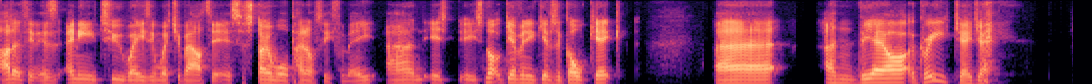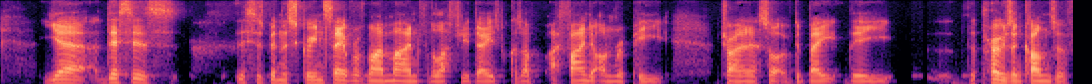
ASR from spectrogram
I don't think there's any two ways in which about it. It's a stonewall penalty for me, and it's it's not given. He gives a goal kick, uh, and VAR agree. JJ. Yeah, this is this has been the screensaver of my mind for the last few days because I I find it on repeat, trying to sort of debate the the pros and cons of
